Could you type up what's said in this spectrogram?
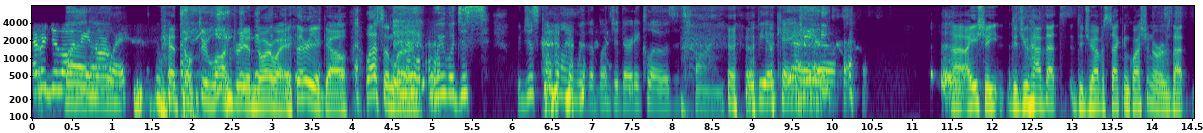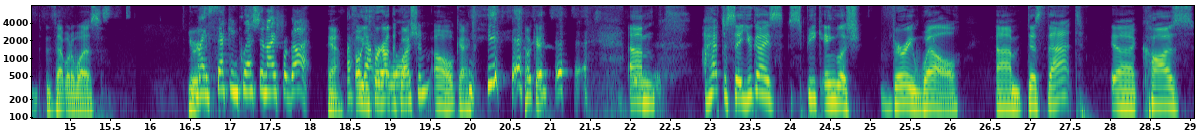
Never do laundry But, in um, Norway. Yeah, don't do laundry in Norway. There you go. Lesson learned. We would just we just come home with a bunch of dirty clothes. It's fine. We'll be okay. Yeah, Uh, Ayiesha, did you have that? Did you have a second question, or is that is that what it was? You were, My second question, I forgot. yeah. I Oh, you forgot what forgot it the was. question. Oh, okay. Okay. Um, I have to say, you guys speak English very well. Um, does that uh, cause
